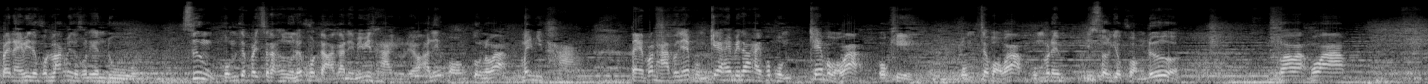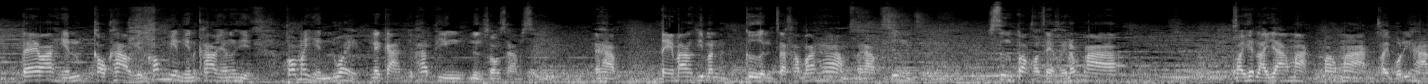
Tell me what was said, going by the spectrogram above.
ไปไหนมีแต่คนรักมีแต่คนเอ็นดู ซึ่งผมจะไปสนับสนุนให้คนด่ากันเนี่ยไม่มีทางอยู่แล้ว อันนี้บอกตรงแล้วว่าไม่มีทาง แต่ปัญหาตรงนี้ผมแก้ให้ไม่ได้เพราะผมแค่บอกว่าโอเค ผมจะบอกว่าผมไม่ได้พิสูจน์เกี่ยวของเด้อเพราะว่าเพราะว่าแต่ว่าเห็นข่าวๆเห็นคอมเมนต์เห็นข่าวอย่างนี้ก็ไม่เห็นด้วยในการที่พาดพิงหนึ่งสองสามสี่นะครับ แต่บางทีมันเกินจากคำว่าห้ามนะครับ ซึ่งซึ่งต้องเขอแต่ข่อยน้ำปลาข่อยเฮ็ดหลายอย่างมากมากมากข่อยบริหาร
